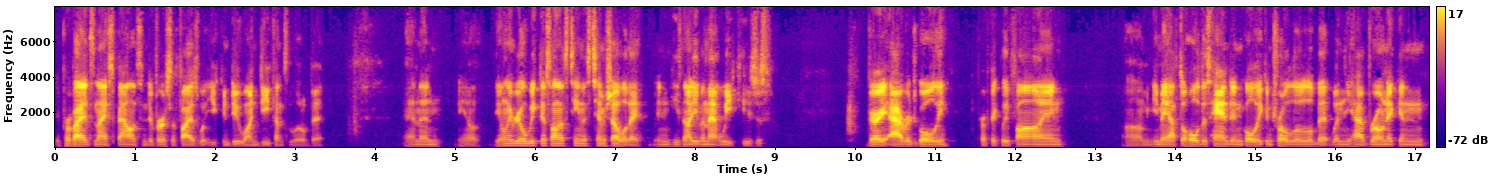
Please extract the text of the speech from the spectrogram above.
It provides nice balance and diversifies what you can do on defense a little bit. And then, you know, the only real weakness on this team is Tim Cheveldae, and he's not even that weak. He's just very average goalie, perfectly fine, um, you may have to hold his hand in goalie control a little bit when you have Roenick and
